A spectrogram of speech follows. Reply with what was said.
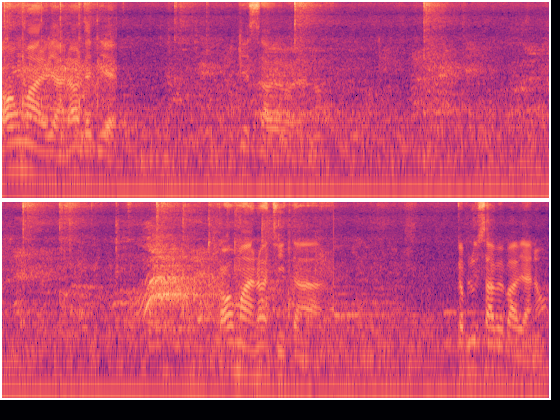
ကောင်းပါတယ်ဗျာနော်လက်ပြ လက်ပြစားပဲပါဗျာနော်ကောင်းပါနော်ကြည်တာကပလူစားပဲပါဗျာနော်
